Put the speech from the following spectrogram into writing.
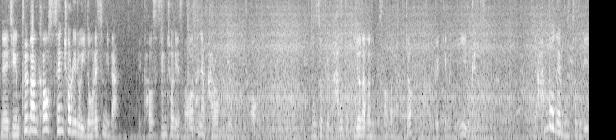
네, 지금 풀방 카오스 생처리로 이동을 했습니다. 네, 카오스 생처리에서 사냥 바로 한번 이어볼게요. 몬스터들 바로 또 밀려나가는 모습 한번 나왔죠? 뺏기는이 이렇게 좋습니다. 네, 한 번에 몬스터들이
